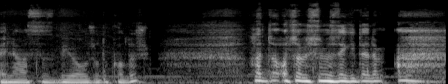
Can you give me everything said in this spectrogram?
belasız bir yolculuk olur. Hadi otobüsümüze gidelim. Ah.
